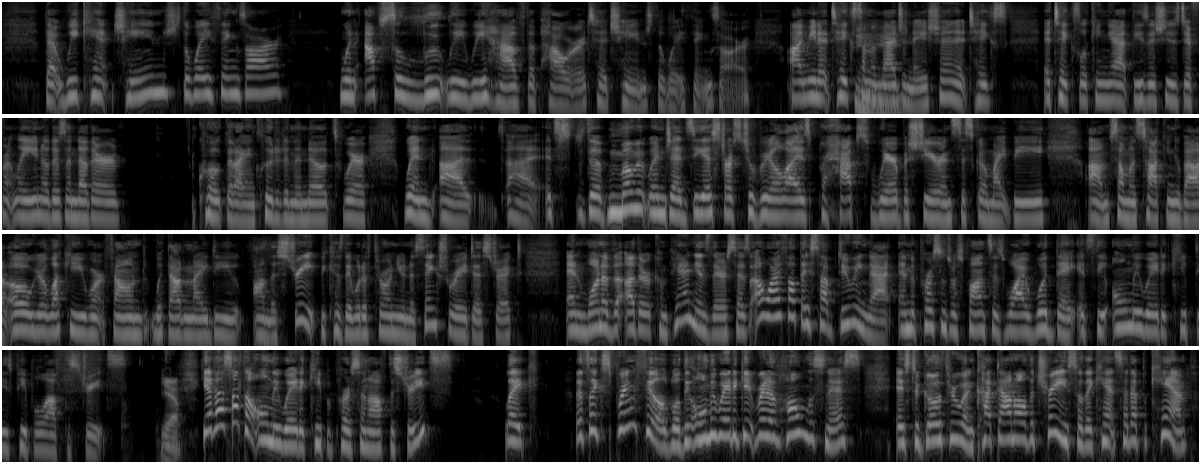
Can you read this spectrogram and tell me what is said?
that we can't change the way things are when absolutely we have the power to change the way things are. I mean, it takes some Mhm. imagination. It takes it takes looking at these issues differently. You know, there's another quote that I included in the notes where when uh, uh, it's the moment when Jadzia starts to realize perhaps where Bashir and Sisko might be. Um, someone's talking about, oh, you're lucky you weren't found without an ID on the street because they would have thrown you in a sanctuary district. And one of the other companions there says, oh, I thought they stopped doing that. And the person's response is, why would they? It's the only way to keep these people off the streets. Yeah. Yeah, that's not the only way to keep a person off the streets. Like, that's like Springfield. Well, the only way to get rid of homelessness is to go through and cut down all the trees so they can't set up a camp.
